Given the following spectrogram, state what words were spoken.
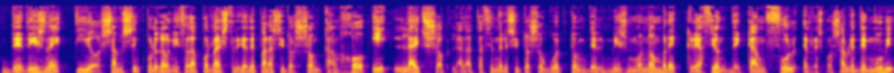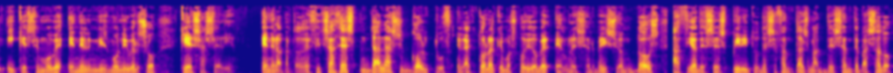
de Disney, Tio Samsung, protagonizada por la estrella de Parásitos Song Kang-ho, y Light Shop, la adaptación del exitoso webtoon del mismo nombre, creación de Kang Full, el responsable de Moving y que se mueve en el mismo universo que esa serie. En el apartado de fichajes, Dallas Goldtooth, el actor al que hemos podido ver en Reservation 2, hacía de ese espíritu, de ese fantasma, de ese antepasado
